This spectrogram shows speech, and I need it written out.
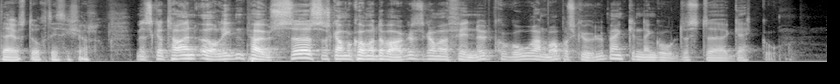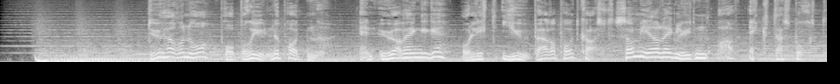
det er jo stort i seg sjøl. Vi skal ta en ørliten pause, så skal vi komme tilbake så skal vi finne ut hvor god han var på skolebenken, den godeste Gekko. Du hører nå på Brynepoddene, en uavhengig og litt dypere podkast som gir deg lyden av ekte sport.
